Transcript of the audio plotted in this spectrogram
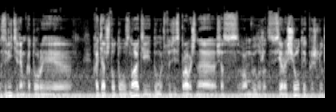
зрителям, которые хотят что-то узнать и думают, что здесь справочная сейчас вам выложат все расчеты и пришлют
